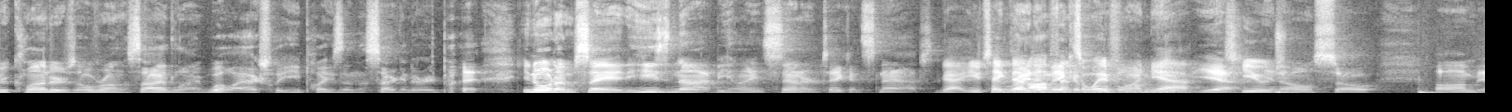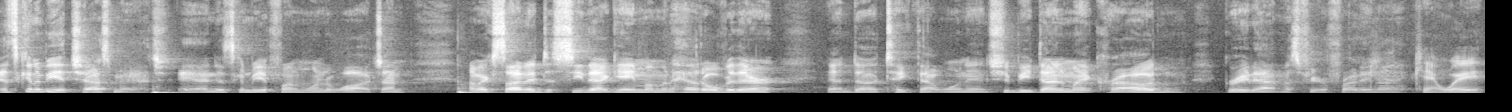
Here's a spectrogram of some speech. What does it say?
Drew Clunder's over on the sideline. Well, actually, he plays in the secondary, but you know what I'm saying. He's not behind center taking snaps. yeah, you take that ready to make offense away from him. you. Yeah, yeah, it's huge. You know, so um, it's going to be a chess match, and it's going to be a fun one to watch. I'm I'm excited to see that game. I'm going to head over there and uh, take that one in. Should be dynamite crowd and great atmosphere Friday night. Can't wait.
